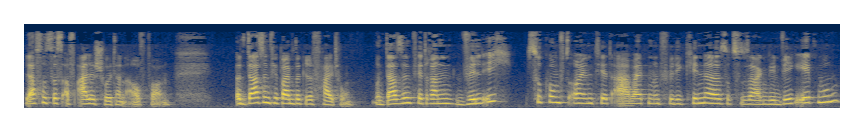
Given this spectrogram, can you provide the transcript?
Lass uns das auf alle Schultern aufbauen. Und da sind wir beim Begriff Haltung. Und da sind wir dran, will ich zukunftsorientiert arbeiten und für die Kinder sozusagen den Weg ebnen?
